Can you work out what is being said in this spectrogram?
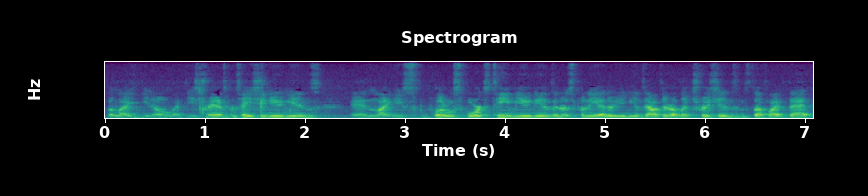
But like you know, like these transportation unions and like these sports team unions, and there's plenty of other unions out there, electricians and stuff like that.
